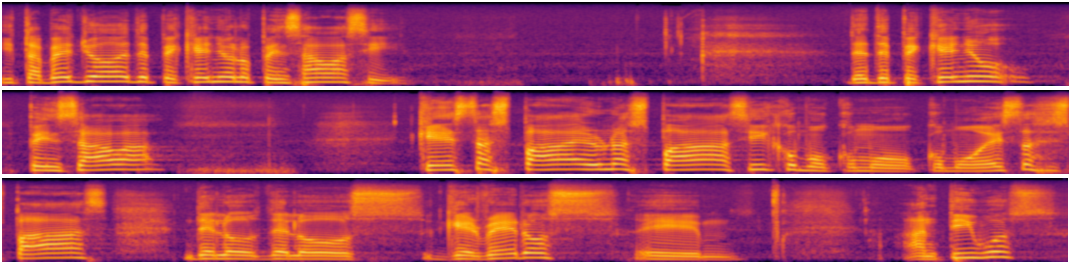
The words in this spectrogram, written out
y tal vez yo desde pequeño lo pensaba así, desde pequeño pensaba que esta espada era una espada así como, como, como estas espadas de los, de los guerreros eh, antiguos,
